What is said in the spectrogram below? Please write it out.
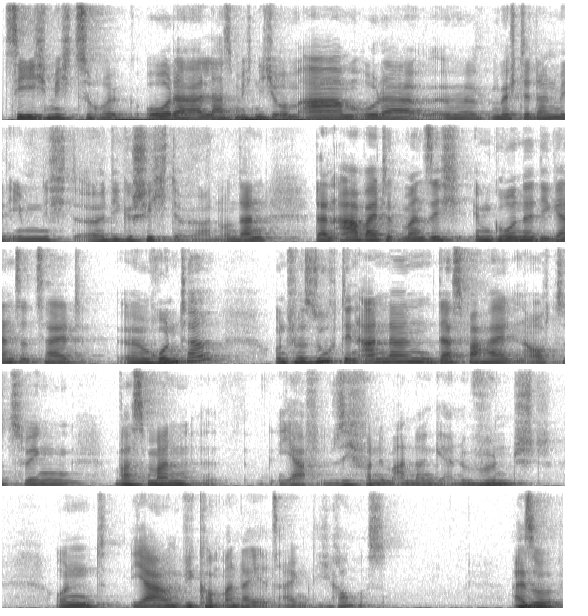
ziehe ich mich zurück oder lass mich nicht umarmen oder äh, möchte dann mit ihm nicht äh, die Geschichte hören. Und dann, dann arbeitet man sich im Grunde die ganze Zeit äh, runter und versucht den anderen das Verhalten aufzuzwingen, was man äh, ja, sich von dem anderen gerne wünscht. Und ja, und wie kommt man da jetzt eigentlich raus? Also, mhm.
